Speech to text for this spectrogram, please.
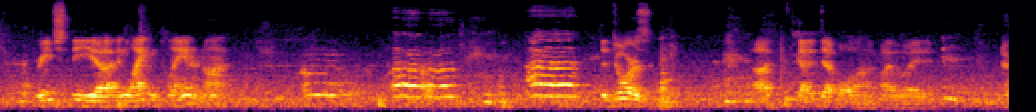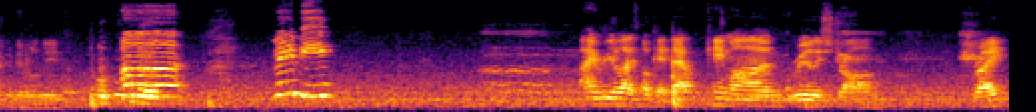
reach the uh, enlightened plane or not? Um, uh, uh, The door's uh, got a deadbolt on it, by the way. You're not gonna be able to leave. uh, maybe. I realized, okay, that came on really strong, right?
